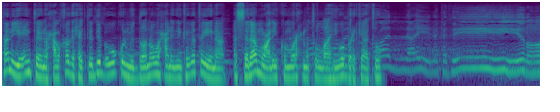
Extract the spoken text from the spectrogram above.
tan iyo intaynu xalqada xigta dib ugu kulmi doonno waxaan idinkaga tegaynaa assalaamu calaykum waraxmatullaahi wabarakaatuh العين كثيرا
